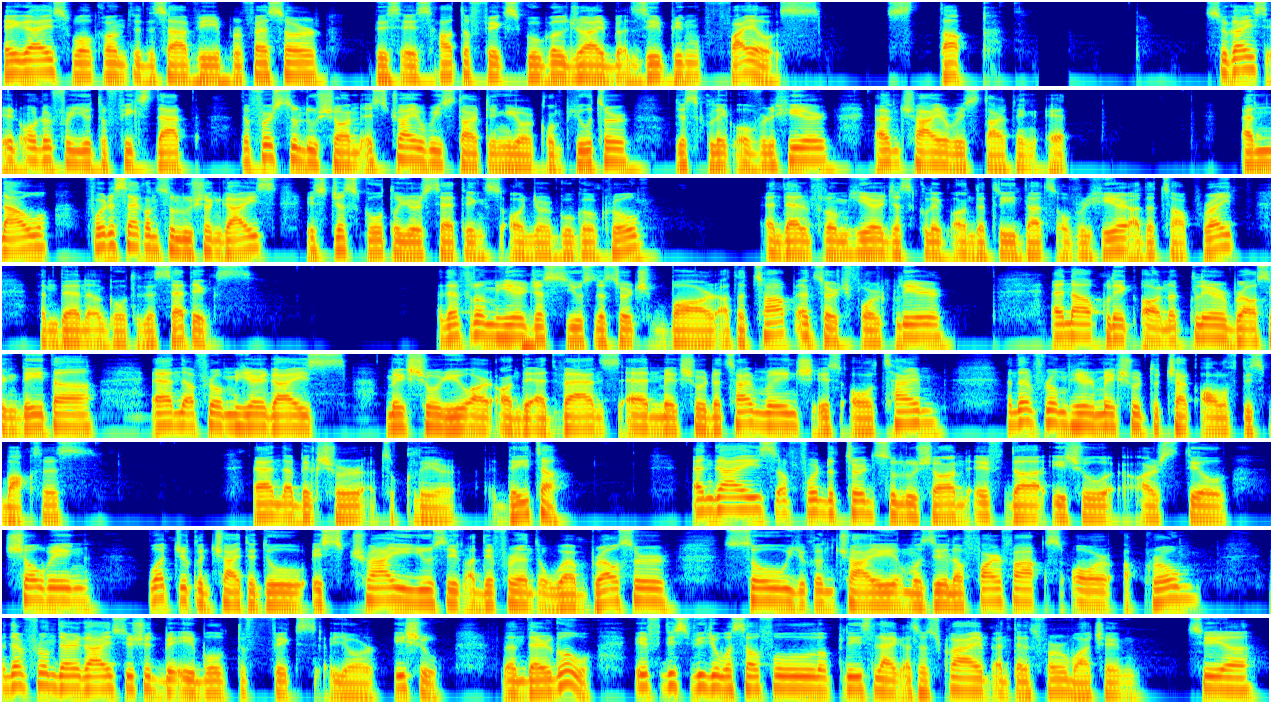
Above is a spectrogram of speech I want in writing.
Hey guys, welcome to the Savvy Professor. This is how to fix Google Drive zipping files stuck. So guys, in order for you to fix that, the first solution is try restarting your computer. Just click over here and try restarting it. And now, for the second solution guys, is just go to your settings on your Google Chrome. And then from here, just click on the three dots over here at the top right and then go to the settings. And then from here, just use the search bar at the top and search for clear. And now click on clear browsing data. And from here, guys, make sure you are on the advanced and make sure the time range is all time. And then from here, make sure to check all of these boxes. And uh, make sure to clear data. And guys, for the third solution, if the issue are still showing, what you could try to do is try using a different web browser. So you can try Mozilla Firefox or a Chrome. And then from there guys, you should be able to fix your issue. And there you go. If this video was helpful, please like and subscribe and thanks for watching. See ya!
